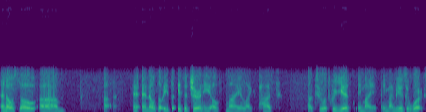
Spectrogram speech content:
And also um, uh, and also it's it's a journey of my like past uh, two or three years in my in my music works.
